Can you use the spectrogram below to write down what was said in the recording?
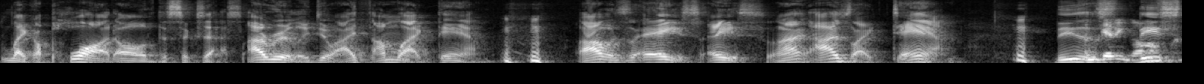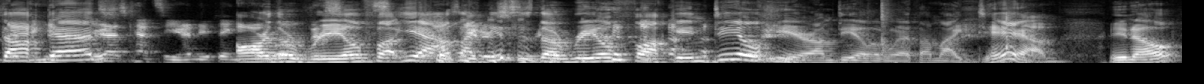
like applaud all of the success. I really do. I, I'm like, damn. I was ace, ace. I, I was like, damn. These these stock You- dads You guys can't see anything. are the real fuck. Yeah, I was like, this is the real fucking deal here. I'm dealing with. I'm like, damn, you know,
